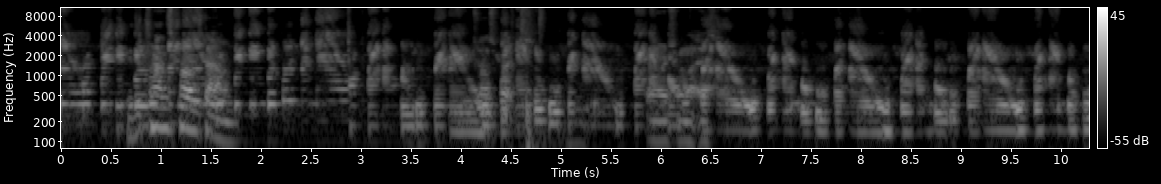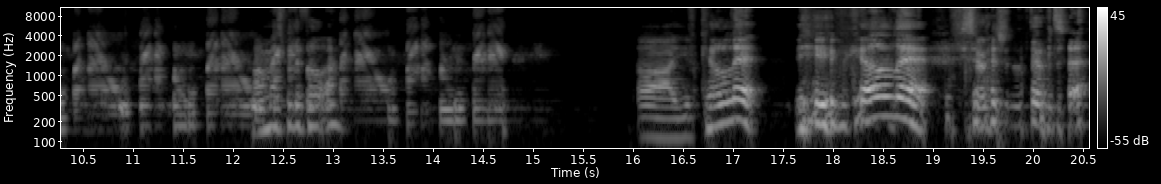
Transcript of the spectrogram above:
Do the transpose down. Transport. Don't which one that is. Don't mess with the filter. Oh, you've killed it! You've killed it! So much of the filter.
